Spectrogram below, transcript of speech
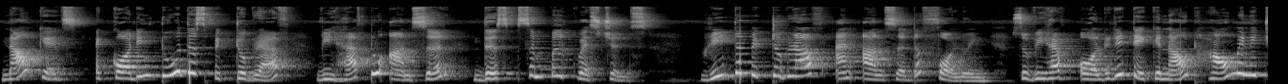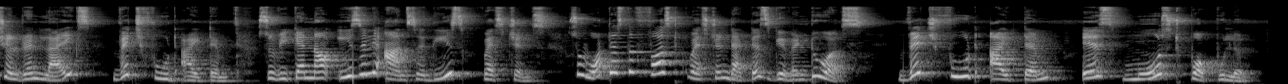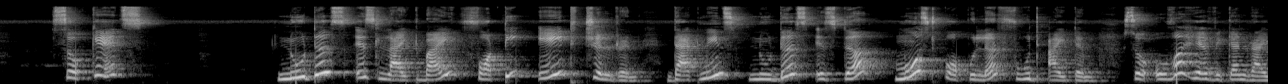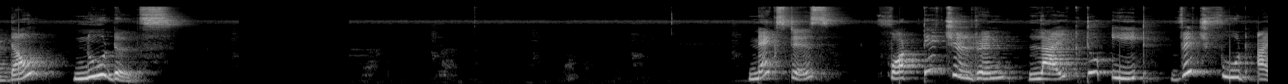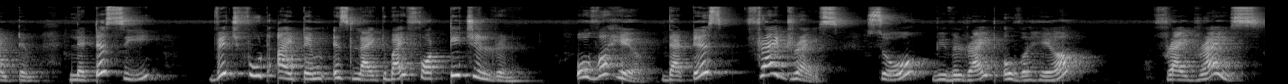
Now kids, according to this pictograph, we have to answer this simple questions. Read the pictograph and answer the following. So we have already taken out how many children likes which food item. So we can now easily answer these questions. So what is the first question that is given to us? Which food item is most popular? So kids, Noodles is liked by 48 children. That means noodles is the most popular food item. So over here we can write down noodles. Next is 40 children like to eat which food item? Let us see which food item is liked by 40 children. Over here that is fried rice. So we will write over here fried rice.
